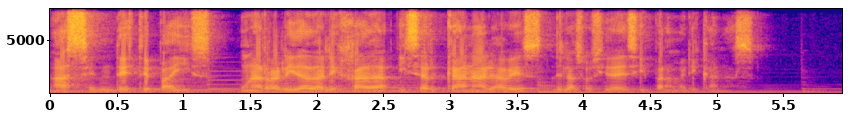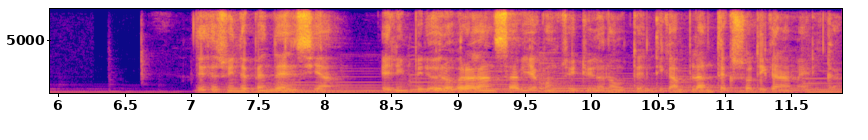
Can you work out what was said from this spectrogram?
hacen de este país una realidad alejada y cercana a la vez de las sociedades hispanoamericanas. Desde su independencia, el imperio de los Braganza había constituido una auténtica planta exótica en América.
